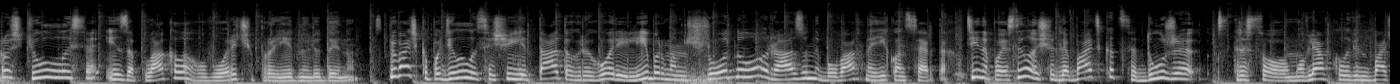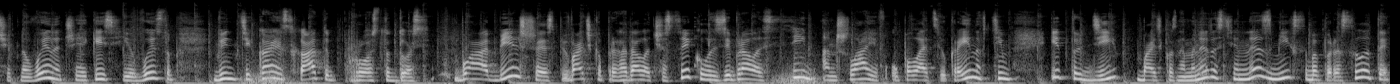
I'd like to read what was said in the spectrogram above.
розчулилася і заплакала, говорячи про рідну людину. Співачка поділилася, що її тато Григорій Ліберман жодного разу не бував на її концертах. Тіна пояснила, що для батька це дуже стресово. Мовляв, коли він бачить новини чи якийсь її виступ, він тікає з хати просто досі. Ба більше співачка пригадала часи, коли зібрала сім аншлагів у Палаці Україна. Втім, і тоді батько знаменитості не зміг себе пересилити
